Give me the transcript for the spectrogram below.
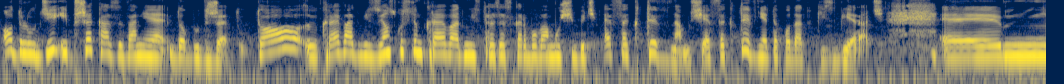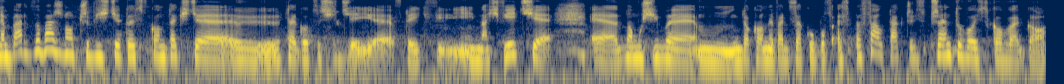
od ludzi i przekazywanie do budżetu. To y, Krajowa, w związku z tym Krajowa Administracja Skarbowa musi być efektywna, musi efektywnie te podatki zbierać. Bardzo ważne oczywiście to jest w kontekście y, tego, co się dzieje w tej chwili na świecie. E, No, musimy mm, dokonywać zakupów SPV, tak, czyli sprzętu wojskowego.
